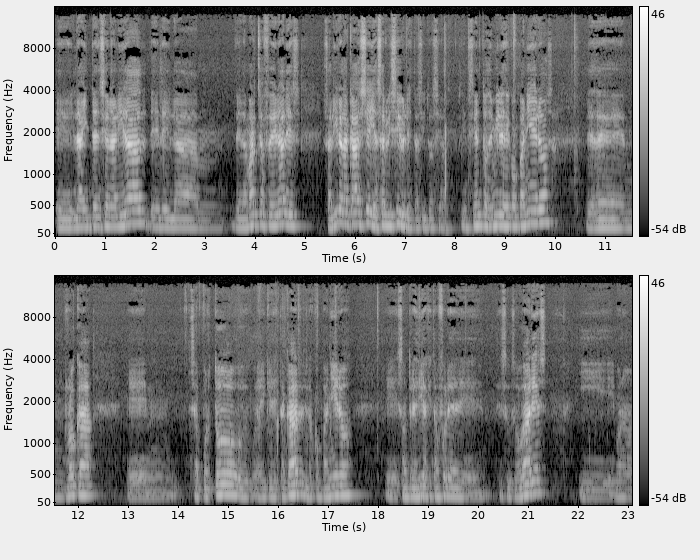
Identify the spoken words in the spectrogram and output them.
Eh, la intencionalidad de, la, de la marcha federal es salir a la calle y hacer visible esta situación. Cientos de miles de compañeros desde mm, Roca eh, se aportó, hay que destacar, los compañeros eh, son tres días que están fuera de, sus hogares y bueno,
